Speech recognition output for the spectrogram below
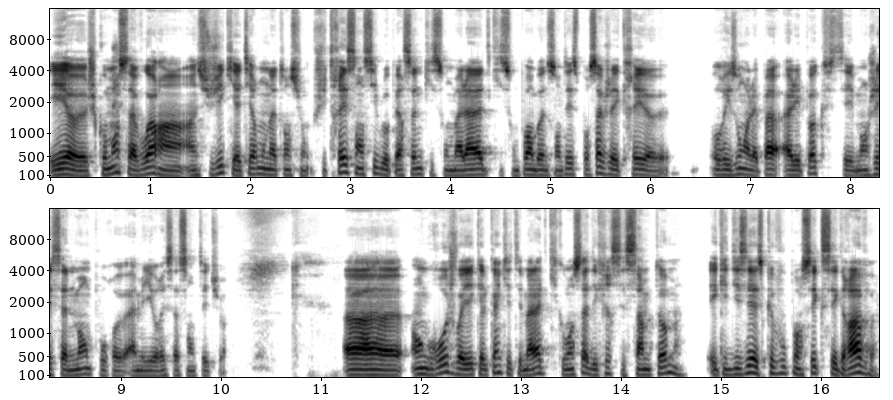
et euh, je commence à voir un, sujet qui attire mon attention. Je suis très sensible aux personnes qui sont malades, qui sont pas en bonne santé. C'est pour ça que j'avais créé euh, Horizon à l'époque, c'est manger sainement pour euh, améliorer sa santé, tu vois. En gros, je voyais quelqu'un qui était malade qui commençait à décrire ses symptômes et qui disait Est-ce que vous pensez que c'est grave?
